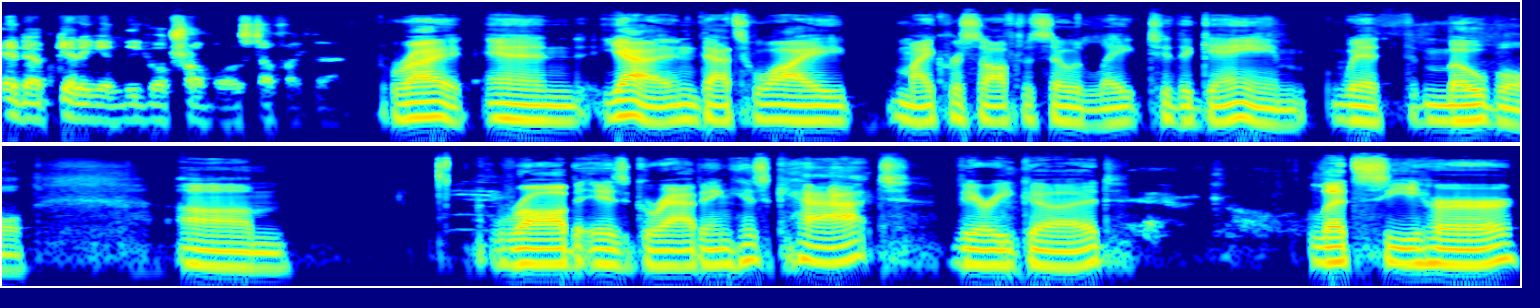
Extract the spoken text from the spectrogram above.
end up getting in legal trouble and stuff like that. Right and yeah and that's why microsoft was so late to the game with mobile. Um rob is grabbing his cat very good. Let's see her.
